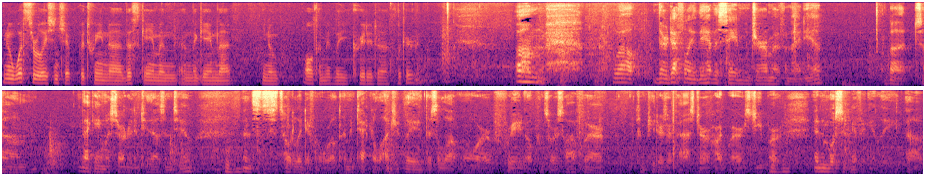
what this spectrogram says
you know, what's the relationship between uh, this game and, and the game that, you know, ultimately created uh, Flickr? Um, well, they're definitely they have the same germ of an idea, but um, that game was started in 2002. And it's a totally different world. I mean, technologically, there's a lot more free and open source software. Computers are faster, hardware is cheaper, and most significantly, uh,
